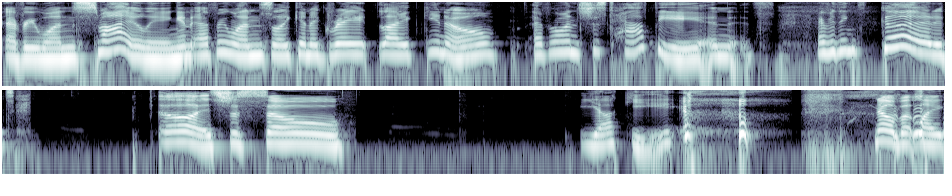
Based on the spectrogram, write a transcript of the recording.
everyone's smiling and everyone's like in a great like you know everyone's just happy and it's everything's good. It's oh, it's just so yucky. no, but like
